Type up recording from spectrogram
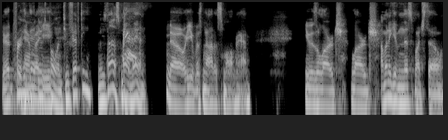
Good for What do you him that that dude's he. pulling 250. he's not a small man. No, he was not a small man. He was a large, large I'm going to give him this much though.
